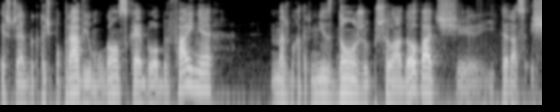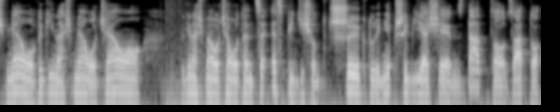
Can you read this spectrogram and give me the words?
Jeszcze jakby ktoś poprawił mu gąskę, byłoby fajnie. Nasz bohater nie zdążył przeładować i teraz śmiało, wygina śmiało ciało. Wygina śmiało ciało ten CS-53, który nie przebija się. Za to, za to,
